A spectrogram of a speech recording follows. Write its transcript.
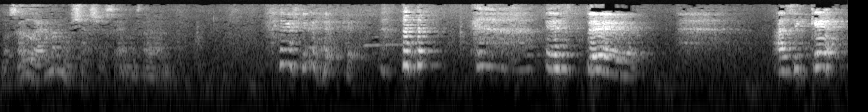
No se duerman muchachos, ¿eh? No se duerman. este, así que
